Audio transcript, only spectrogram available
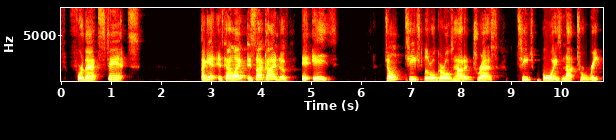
for that stance. Again, it's kind of like, it's not kind of, it is. Don't teach little girls how to dress, teach boys not to rape.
